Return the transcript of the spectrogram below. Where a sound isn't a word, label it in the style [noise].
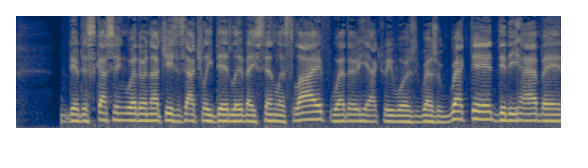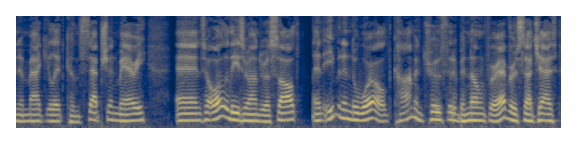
they're discussing whether or not Jesus actually did live a sinless life, whether he actually was resurrected, did he have an immaculate conception, Mary? And so all of these are under assault. And even in the world, common truths that have been known forever, such as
